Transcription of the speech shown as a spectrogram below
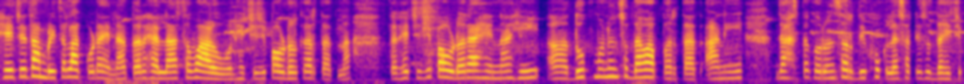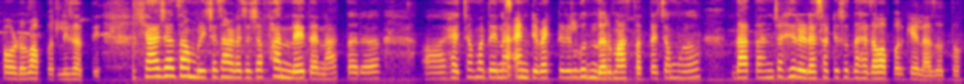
हे जे जांभळीचं लाकूड आहे ना तर ह्याला असं वाळवून ह्याची जी पावडर करतात ना तर ह्याची जी पावडर आहे ना ही धूप म्हणून सुद्धा वापरतात आणि जास्त करून सर्दी खोकल्यासाठी सुद्धा ह्याची पावडर वापरली जाते. ह्या ज्या जांभळीच्या झाडाच्या ज्या फांद्या आहेत ना तर ह्याच्यामध्ये ना अँटीबॅक्टेरियल गुणधर्म असतात. त्याच्यामुळं दातांच्या हिरड्यासाठी सुद्धा ह्याचा वापर केला जातो.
